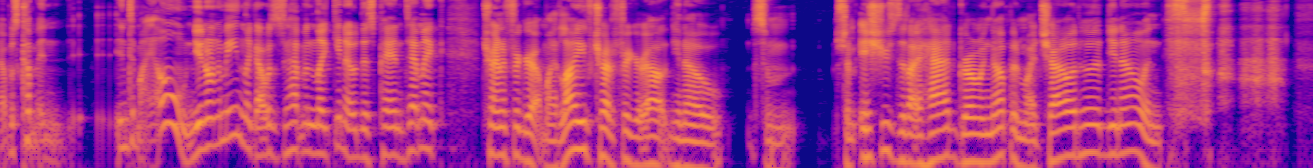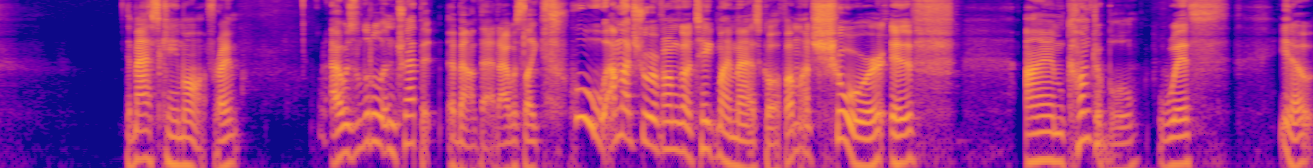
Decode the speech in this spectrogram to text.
I was coming into my own. You know what I mean? Like I was having like you know this pandemic, trying to figure out my life, trying to figure out you know some some issues that I had growing up in my childhood. You know, and the mask came off, right? I was a little intrepid about that. I was like, "Ooh, I'm not sure if I'm going to take my mask off. I'm not sure if I'm comfortable with, you know,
